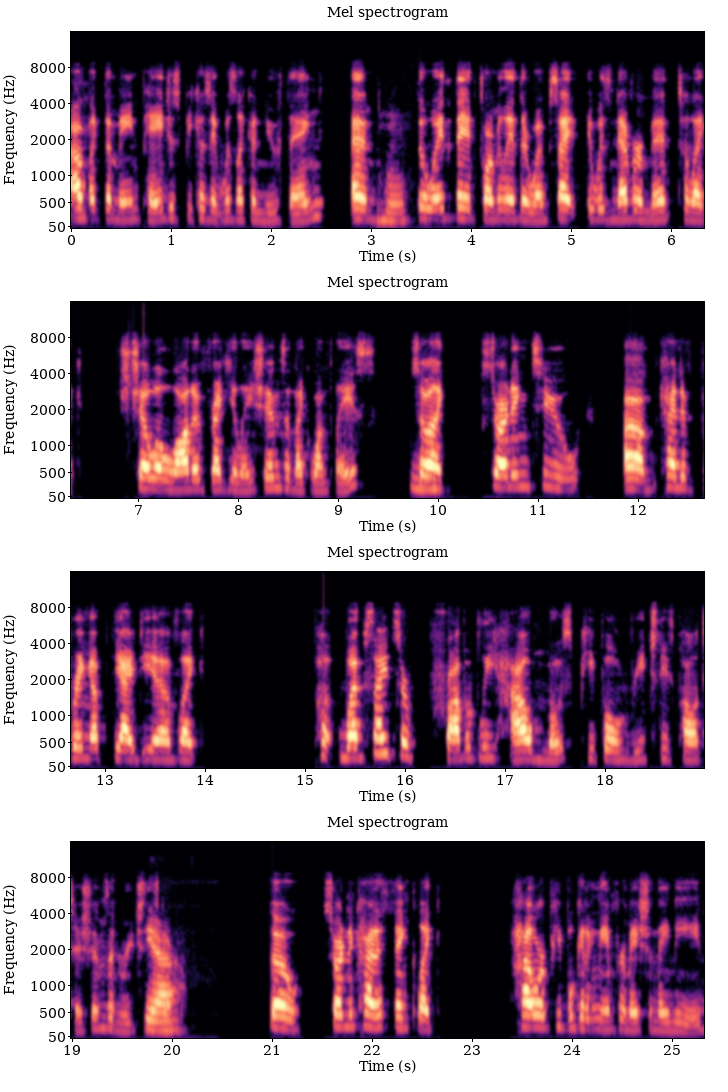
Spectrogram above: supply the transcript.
on like the main page is because it was like a new thing and mm-hmm. the way that they had formulated their website it was never meant to like show a lot of regulations in like one place mm-hmm. so like starting to um kind of bring up the idea of like p- websites are probably how most people reach these politicians and reach these yeah. So starting to kind of think like how are people getting the information they need?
